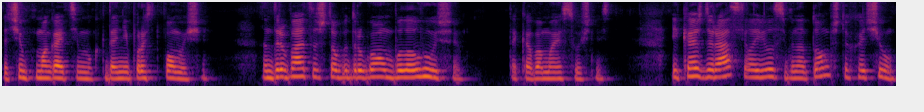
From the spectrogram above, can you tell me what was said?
Зачем помогать ему, когда не просит помощи? Надрываться, чтобы другому было лучше. Такова моя сущность. И каждый раз я ловила себя на том, что хочу,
